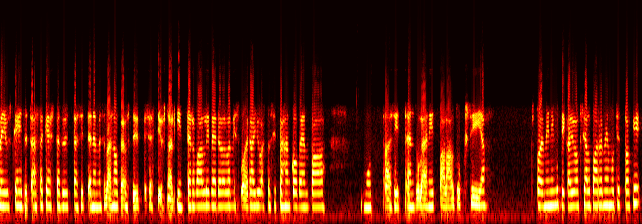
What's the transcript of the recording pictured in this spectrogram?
me just kehitetään sitä kestävyyttä sitten enemmän sellainen nopeustyyppisesti just noilla intervallivedoilla, missä voidaan juosta sitten vähän kovempaa mutta sitten tulee niitä palautuksia ja toimii niin kuin pikajuoksijalla paremmin, mutta sitten toki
